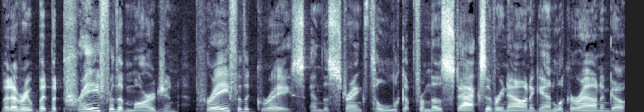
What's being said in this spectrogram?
but, every, but, but pray for the margin. Pray for the grace and the strength to look up from those stacks every now and again, look around and go,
